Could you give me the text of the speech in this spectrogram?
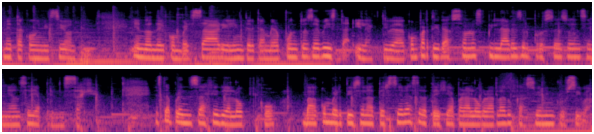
Metacognición, en donde el conversar y el intercambiar puntos de vista y la actividad compartida son los pilares del proceso de enseñanza y aprendizaje. Este aprendizaje dialógico va a convertirse en la tercera estrategia para lograr la educación inclusiva.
